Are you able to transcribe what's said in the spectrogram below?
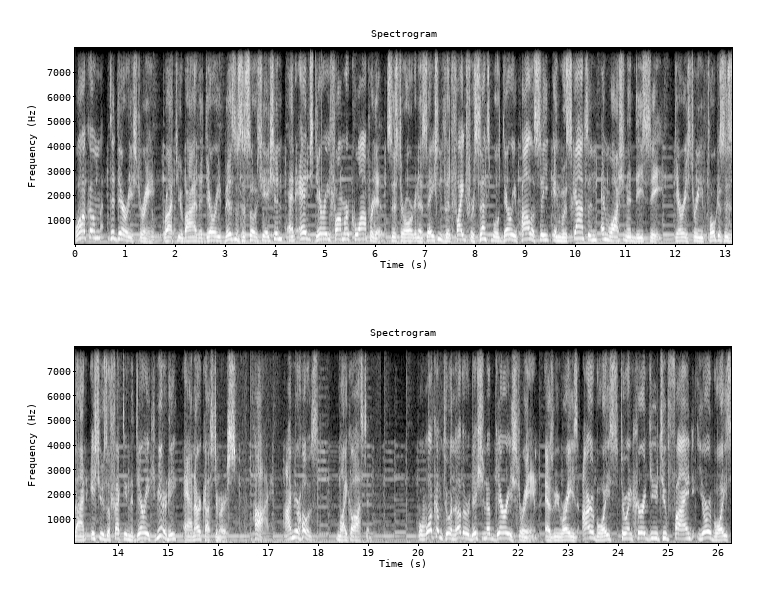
Welcome to Dairy Stream, brought to you by the Dairy Business Association and Edge Dairy Farmer Cooperative, sister organizations that fight for sensible dairy policy in Wisconsin and Washington, D.C. Dairy Stream focuses on issues affecting the dairy community and our customers. Hi, I'm your host, Mike Austin. Well, welcome to another edition of Dairy Stream as we raise our voice to encourage you to find your voice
